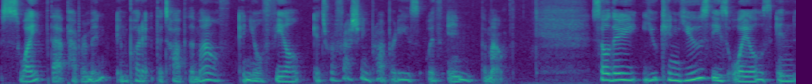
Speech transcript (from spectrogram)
swipe that peppermint and put it at the top of the mouth, and you'll feel its refreshing properties within the mouth. So they, you can use these oils in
